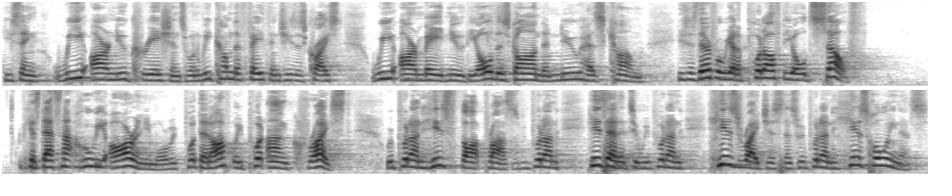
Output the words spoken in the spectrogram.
He's saying, We are new creations. When we come to faith in Jesus Christ, we are made new. The old is gone, the new has come. He says, therefore, we got to put off the old self because that's not who we are anymore. We put that off. We put on Christ. We put on his thought process. We put on his attitude. We put on his righteousness. We put on his holiness.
